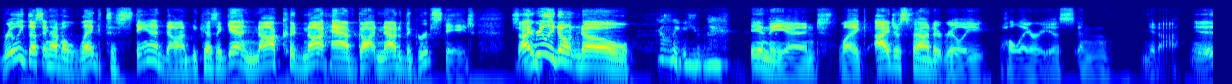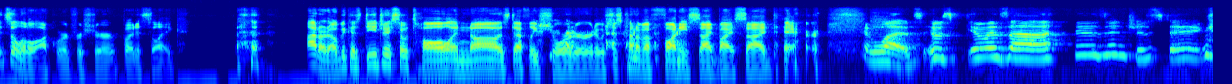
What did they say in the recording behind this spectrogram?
really doesn't have a leg to stand on because, again, Na could not have gotten out of the group stage. So I mm-hmm. really don't know. Really either. in the end, like, I just found it really hilarious. And, you know, it's a little awkward for sure, but it's like. I don't know because DJ's so tall and Na is definitely shorter, and it was just kind of a funny side by side there. It was. It was. It was. Uh. It was interesting.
